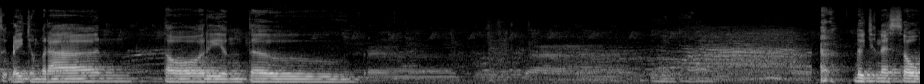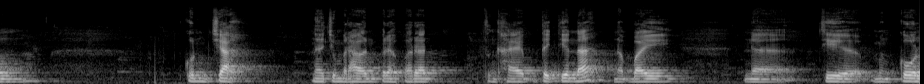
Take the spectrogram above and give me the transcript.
សេចក្តីចម្រើនតរៀងទៅដូច្នេះសូមគុណចាស់នៅចម្រើនព្រះបរិត្តសង្ខេបបន្តិចទៀតណាដើម្បីណាជាមង្គល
